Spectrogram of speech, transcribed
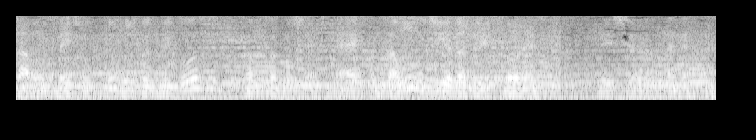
Sábado 6 de outubro de 2012, vamos às manchetes. É, estamos a um dia das eleições neste ano, é verdade.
